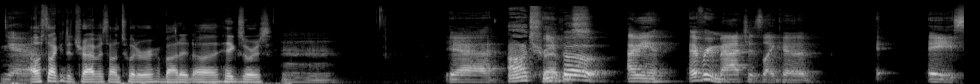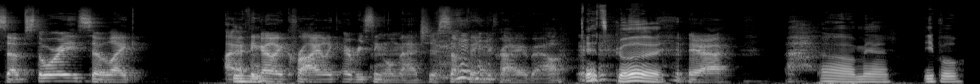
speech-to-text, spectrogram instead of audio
Yeah. i was talking to travis on twitter about it uh higgsors hmm Yeah. Ah, Travis. Evo, I mean, every match is like a a sub story. So like, I, I think I like cry like every single match. There's something to cry about. it's good yeah. oh man Ippo.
